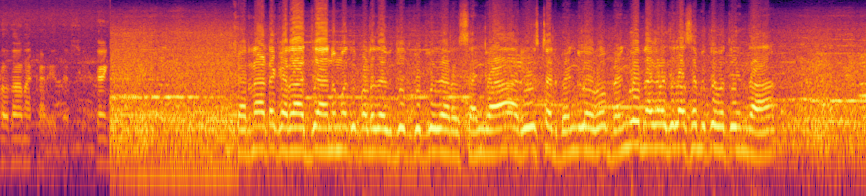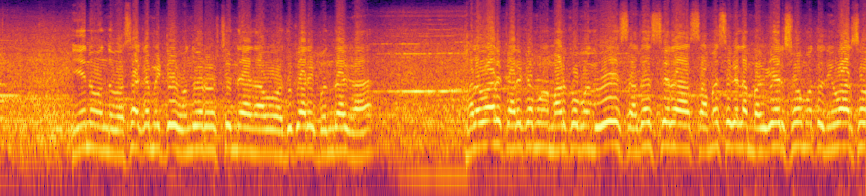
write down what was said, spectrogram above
ಪ್ರಧಾನ ಕಾರ್ಯದರ್ಶಿ. ಥ್ಯಾಂಕ್ ಯು ಕರ್ನಾಟಕ ರಾಜ್ಯ ಅನುಮತಿ ಪಡೆದ ವಿದ್ಯುತ್ ಗುತ್ತಿಗೆದಾರರ ಸಂಘ ರಿಜಿಸ್ಟರ್ ಬೆಂಗಳೂರು ಬೆಂಗಳೂರು ನಗರ ಜಿಲ್ಲಾ ಸಮಿತಿ ವತಿಯಿಂದ ಏನು ಒಂದು ಹೊಸ ಕಮಿಟಿ ಒಂದೂವರೆ ವರ್ಷದಿಂದ ನಾವು ಅಧಿಕಾರಕ್ಕೆ ಬಂದಾಗ ಹಲವಾರು ಕಾರ್ಯಕ್ರಮಗಳು ಮಾಡ್ಕೊಬಂದ್ವಿ ಸದಸ್ಯರ ಸಮಸ್ಯೆಗಳನ್ನ ಬಗೆಹರಿಸುವ ಮತ್ತು ನಿವಾರಿಸೋ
